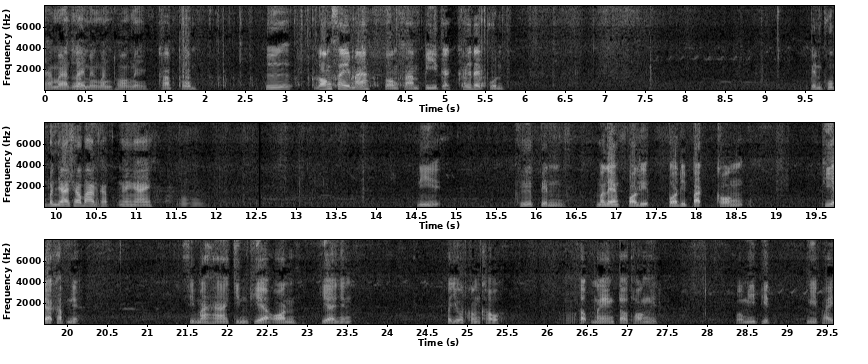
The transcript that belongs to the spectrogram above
สามารถไล่แมงวันท้องได้ครับผม คือลองใส่มาสองสามปีก็คือได้ผล เป็นภูมิปัญญาชาวบ้านครับง่ายโอ้ๆนี่คือเป็นแมลงปอริปอดิปักของเพี้ยครับเนี่ยสีมาหากินเพี้ยอ่อนเพี้ยหยังประโยชน์ของเขาตบแมงเต่าท้องนี่ว่ามีผิด มีภัย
